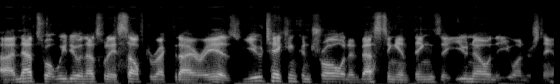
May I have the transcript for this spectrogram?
Uh, and that's what we do. And that's what a self directed IRA is you taking control and investing in things that you know and that you understand.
